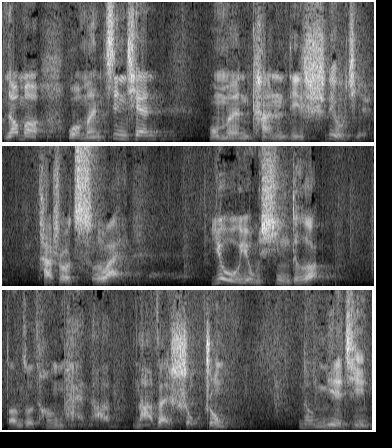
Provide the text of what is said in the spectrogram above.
那么我们今天我们看第十六节，他说：“此外，又用信德当做藤牌拿拿在手中，能灭尽。”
